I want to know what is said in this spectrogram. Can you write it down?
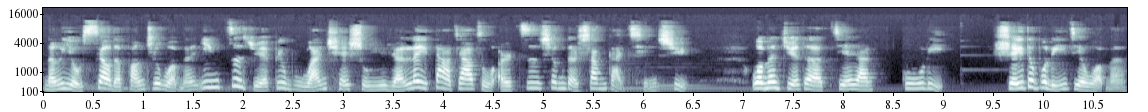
能有效地防止我们因自觉并不完全属于人类大家族而滋生的伤感情绪。我们觉得截然孤立，谁都不理解我们。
